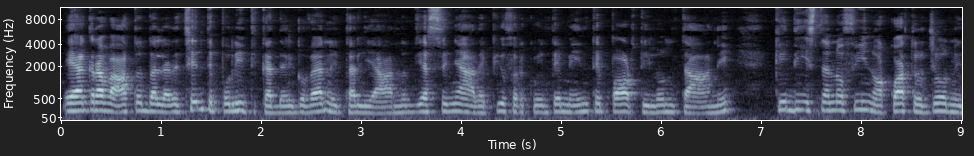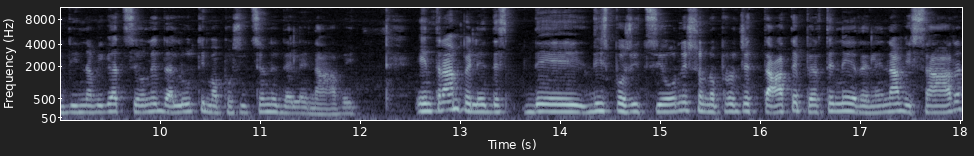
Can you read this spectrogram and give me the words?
è aggravato dalla recente politica del governo italiano di assegnare più frequentemente porti lontani che distano fino a quattro giorni di navigazione dall'ultima posizione delle navi. Entrambe le des- de- disposizioni sono progettate per tenere le navi SAR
